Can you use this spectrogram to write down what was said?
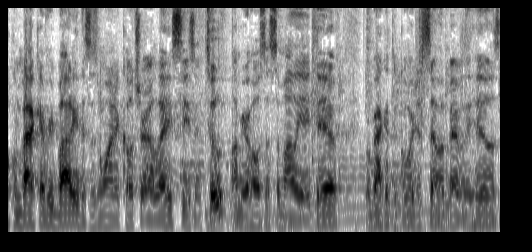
Welcome back, everybody. This is Wine and Culture LA Season 2. I'm your host, Sommelier Dev. We're back at the gorgeous Cellar Beverly Hills,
